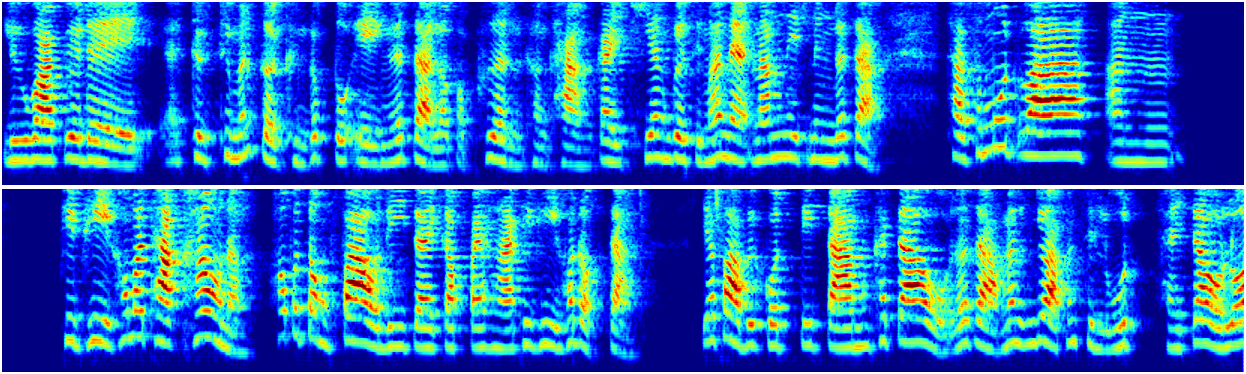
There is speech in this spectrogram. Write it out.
หรือว่าเปียวได้เอ่อคือที่มันเกิดขึ้นกับตัวเองเด้อจ้ะแล้วก็เพื่อนข้างๆใกล้เคียงเปียวสิมาแนะนำนิดนึงเด้อจ้ะถ้าสมมุติว่าอันพี่ๆเข้ามาทักเฮาน่ะเฮาบ่ต้องฟ้าดีใจกลับไปหาพี่ๆเขาดอกจ้ะอย่าฟ้าไปกดติดตามเขาเจ้าแล้วจ้ะมันยอดมันสิหลุดให้เจ้ารอ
